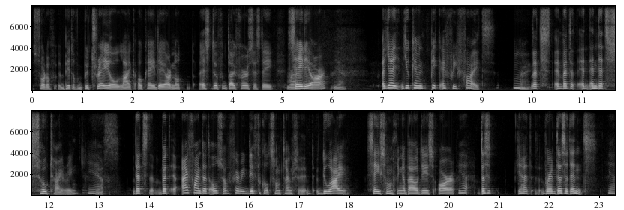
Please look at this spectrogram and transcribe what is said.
sort of a bit of betrayal, like okay, they are not as diverse as they say they are. Yeah. Uh, yeah, you can pick every fight. Right. That's but and, and that's so tiring yes. that's the, but I find that also very difficult sometimes. Uh, Do I say something about this, or Yeah. does it? Yeah, where does it end? Yeah.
